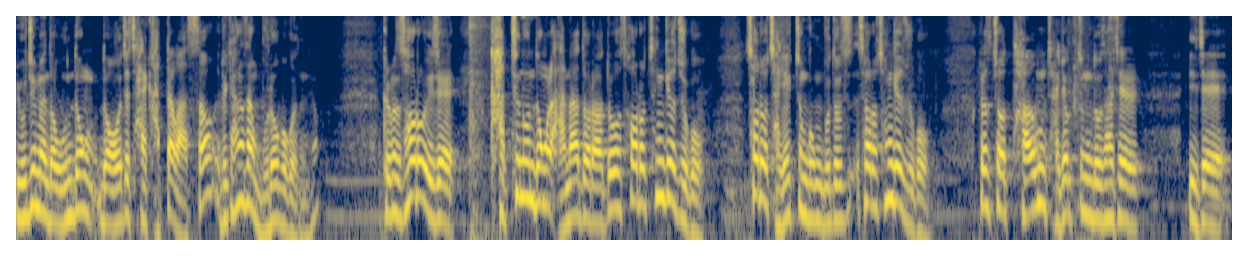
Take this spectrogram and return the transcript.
요즘에 너 운동 너 어제 잘 갔다 왔어? 이렇게 항상 물어보거든요. 그러면서 서로 이제 같은 운동을 안 하더라도 서로 챙겨주고 서로 자격증 공부도 서로 챙겨주고 그래서 저 다음 자격증도 사실 이제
